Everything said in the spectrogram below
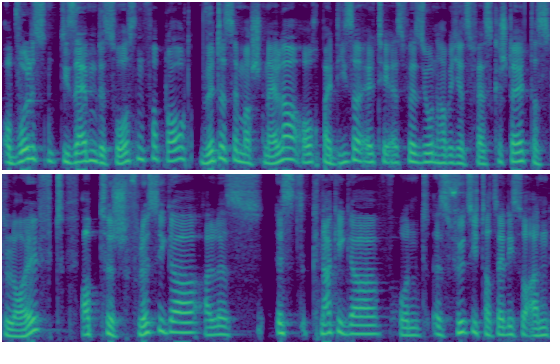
Obwohl es dieselben Ressourcen verbraucht, wird es immer schneller. Auch bei dieser LTS-Version habe ich jetzt festgestellt, das läuft optisch flüssiger, alles ist knackiger und es fühlt sich tatsächlich so an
